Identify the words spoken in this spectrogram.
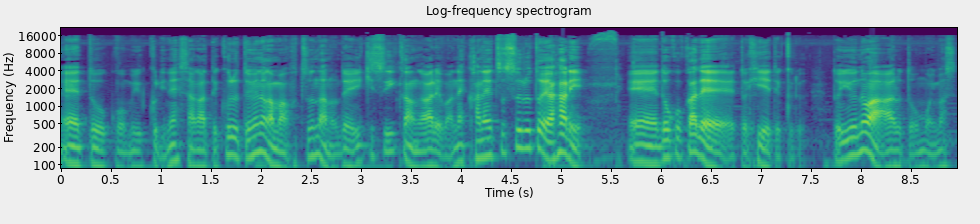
えっ、と、こう、ゆっくりね、下がってくるというのが、まあ、普通なので、行き過ぎ感があればね、加熱すると、やはり、えー、どこかで、えっと、冷えてくるというのはあると思います。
